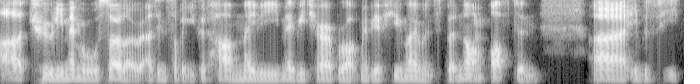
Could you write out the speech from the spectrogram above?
a truly memorable solo, as in something you could hum. Maybe maybe Cherub Rock, maybe a few moments, but not often. Uh, he was he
